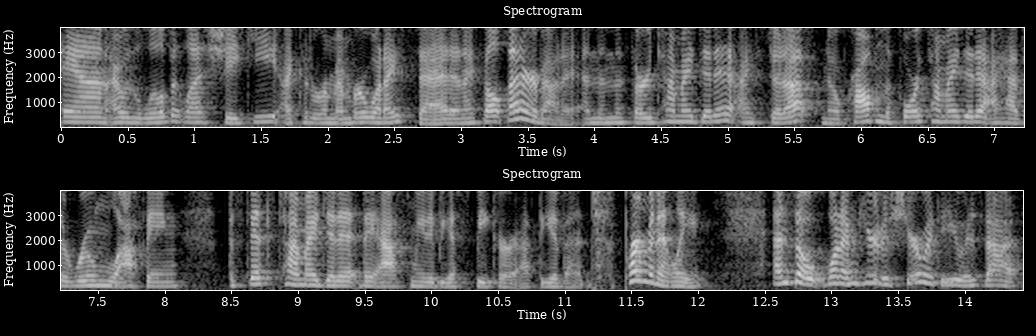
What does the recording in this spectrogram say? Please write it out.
and I was a little bit less shaky. I could remember what I said and I felt better about it. And then the third time I did it, I stood up, no problem. The fourth time I did it, I had the room laughing. The fifth time I did it, they asked me to be a speaker at the event permanently. And so, what I'm here to share with you is that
